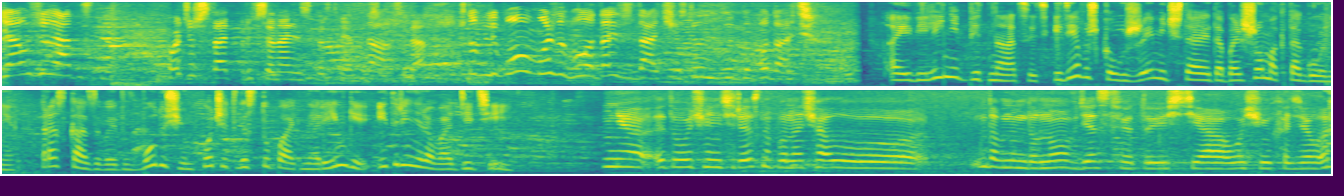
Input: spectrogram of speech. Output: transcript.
я уже радостная. Хочешь стать профессиональным спортсменом? Да, да? чтобы любому можно было дать сдачи, если он будет нападать. А Эвелине 15, и девушка уже мечтает о большом октагоне. Рассказывает, в будущем хочет выступать на ринге и тренировать детей. Мне это очень интересно. Поначалу давным-давно, в детстве, то есть я очень хотела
